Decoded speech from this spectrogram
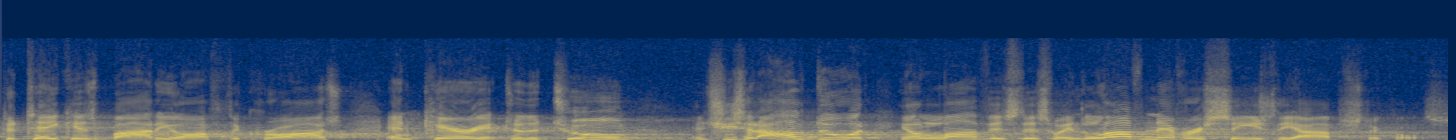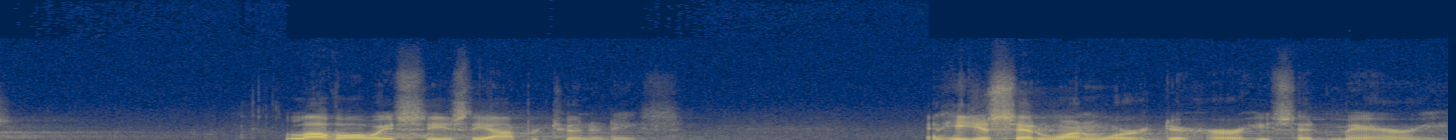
to take his body off the cross and carry it to the tomb. And she said, I'll do it. You know, love is this way. And love never sees the obstacles, love always sees the opportunities. And he just said one word to her. He said, Mary.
